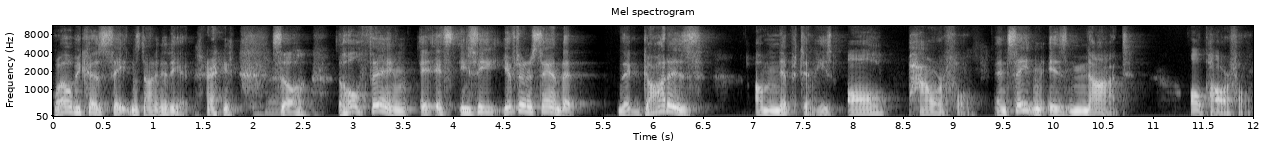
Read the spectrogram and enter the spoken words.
Well, because Satan's not an idiot, right? Yeah. So the whole thing, it, it's, you see, you have to understand that, that God is omnipotent. He's all powerful and Satan is not all powerful,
